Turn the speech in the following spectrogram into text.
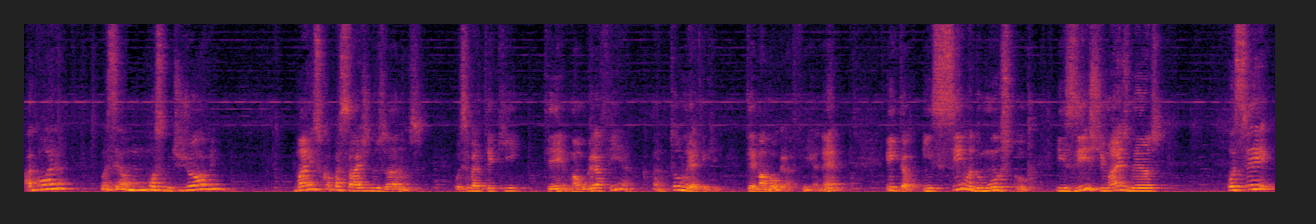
Agora, você é uma moça muito jovem, mas com a passagem dos anos, você vai ter que ter mamografia. Claro, toda mulher tem que ter mamografia, né? Então, em cima do músculo existe mais ou menos. Você,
